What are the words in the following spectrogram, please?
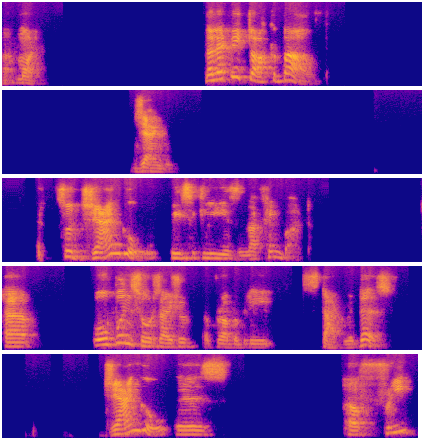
uh, model. Now let me talk about Django. So Django basically is nothing but uh, open source. I should probably start with this. Django is a free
